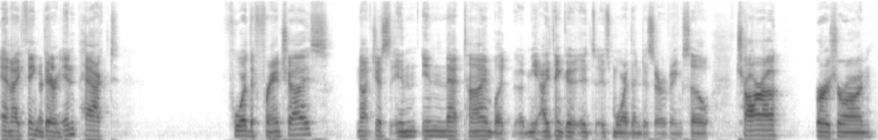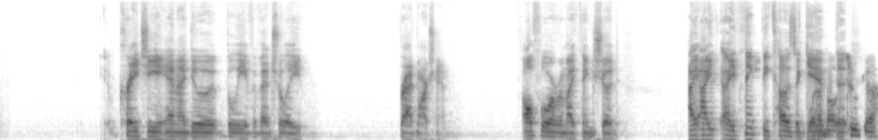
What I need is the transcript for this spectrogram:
and I think their impact for the franchise, not just in in that time, but I mean, I think it's it's more than deserving. So Chara, Bergeron, Krejci, and I do believe eventually Brad Marchand. All four of them, I think, should. I I, I think because again, what about the, Tuukka?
